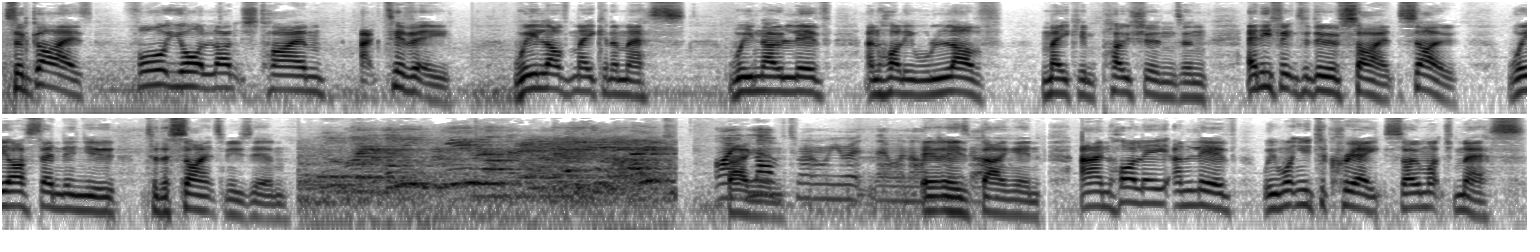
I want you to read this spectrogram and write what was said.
So, guys, for your lunchtime activity, we love making a mess. We know Liv and Holly will love making potions and anything to do with science. So, we are sending you to the Science Museum. I loved when we went there when I was It is younger. banging. And Holly and Liv, we want you to create so much mess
